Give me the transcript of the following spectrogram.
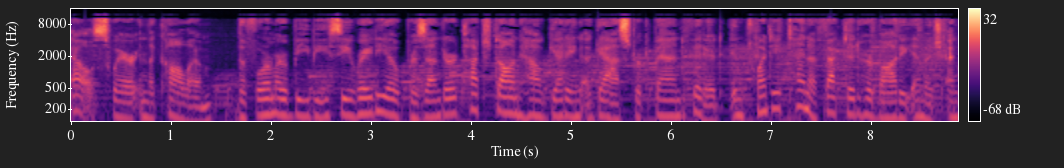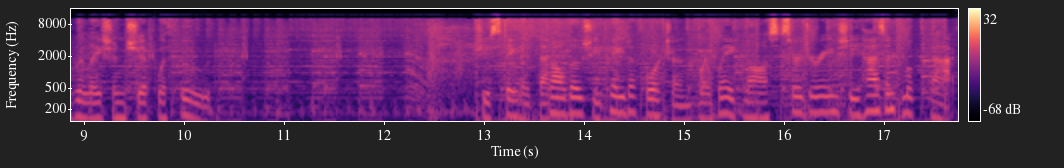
Elsewhere in the column, the former BBC radio presenter touched on how getting a gastric band fitted in 2010 affected her body image and relationship with food. She stated that although she paid a fortune for weight loss surgery she hasn't looked back.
